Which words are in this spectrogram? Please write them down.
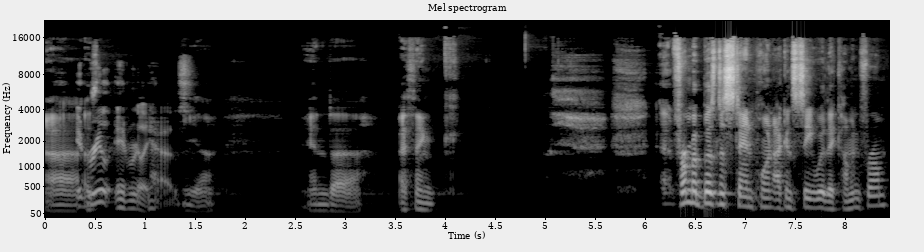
Uh, It really, it really has. Yeah. And uh, I think from a business standpoint, I can see where they're coming from.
